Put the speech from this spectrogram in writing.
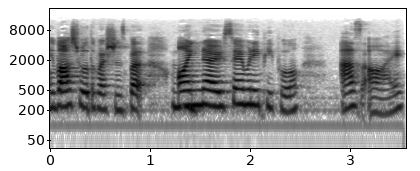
you've asked you all the questions but i Mm. know so many people as I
